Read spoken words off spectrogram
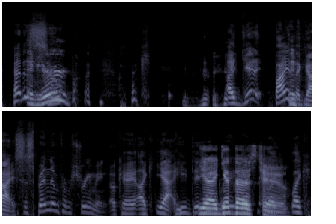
That is If you're- like, I get it. Find the guy, suspend him from streaming. Okay, like yeah, he did. Yeah, he I get bra- those like- like- too. Like,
